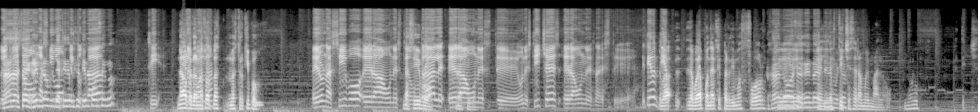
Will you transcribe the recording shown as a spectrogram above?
Del Ah, ese estaba un Grim Dawn Asivo, ya tiene el mucho tiempo ese, ¿no? Sí. No, pero nosotros, nuestro equipo. Era un Asivo, era un este Nasibo. Neutral, era un este un Stitches, era un este Y tiene un Le voy, a, le voy a poner que perdimos porque Ajá, no, ese ya tiene el mucho. Stitches era muy malo. No, Stitches.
